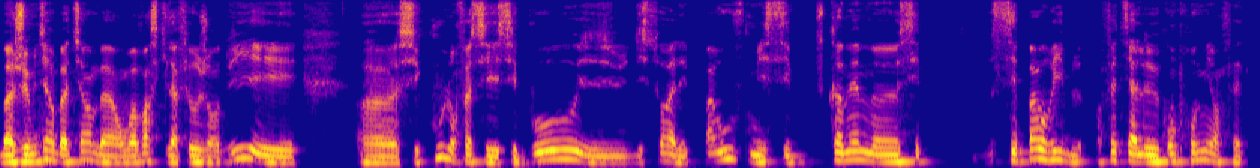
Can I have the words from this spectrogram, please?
bah, je vais me dire, bah tiens, bah, on va voir ce qu'il a fait aujourd'hui et euh, c'est cool, enfin c'est, c'est beau, l'histoire elle est pas ouf, mais c'est quand même, euh, c'est, c'est pas horrible. En fait, il y a le compromis en fait.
